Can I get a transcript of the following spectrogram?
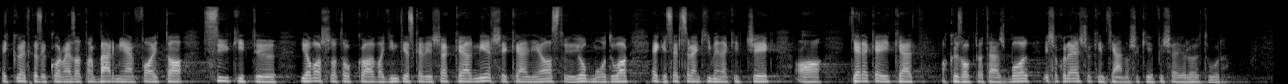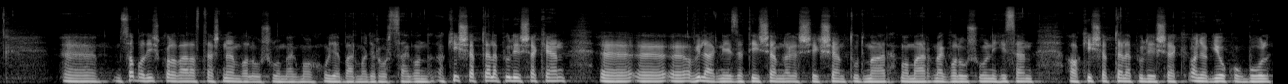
egy következő kormányzatnak bármilyen fajta szűkítő javaslatokkal vagy intézkedésekkel mérsékelni azt, hogy a jobb módúak egész egyszerűen kimenekítsék a gyerekeiket a közoktatásból, és akkor elsőként Jánosi képviselőről úr. Szabad iskolaválasztás nem valósul meg ma, ugyebár Magyarországon. A kisebb településeken a világnézeti semlegesség sem tud már ma már megvalósulni, hiszen a kisebb települések anyagi okokból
